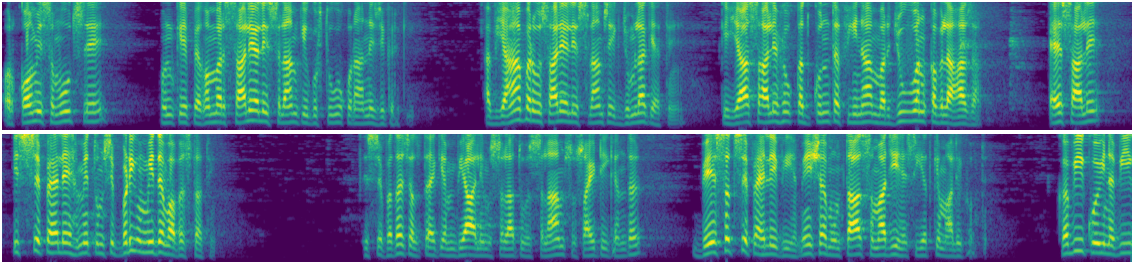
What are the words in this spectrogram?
اور قومی سمود سے ان کے پیغمبر صالح علیہ السلام کی گفتگو قرآن نے ذکر کی۔ اب یہاں پر وہ صالح علیہ السلام سے ایک جملہ کہتے ہیں کہ یا صالح قد کنت فینہ مرجون قبل حاضہ اے صالح، اس سے پہلے ہمیں تم سے بڑی امیدیں وابستہ تھیں۔ اس سے پتہ چلتا ہے کہ امبیا علیہ الصلاۃ والسلام سوسائٹی کے اندر بیست سے پہلے بھی ہمیشہ ممتاز سماجی حیثیت کے مالک ہوتے ہیں۔ کبھی کوئی نبی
